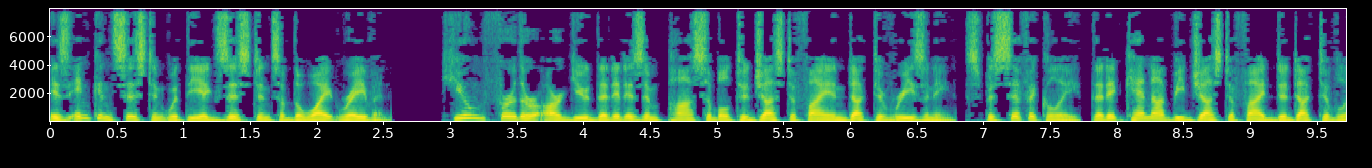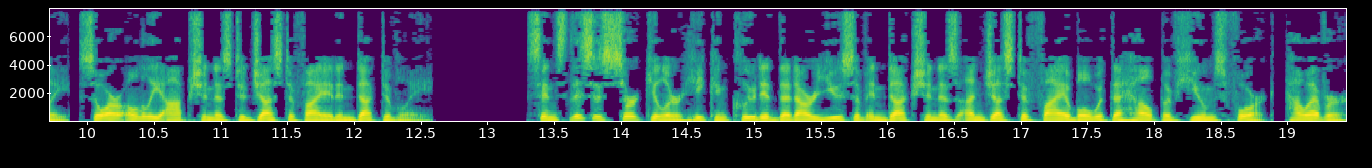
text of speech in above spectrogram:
is inconsistent with the existence of the white raven. Hume further argued that it is impossible to justify inductive reasoning, specifically, that it cannot be justified deductively, so our only option is to justify it inductively. Since this is circular he concluded that our use of induction is unjustifiable with the help of Hume's fork, however,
